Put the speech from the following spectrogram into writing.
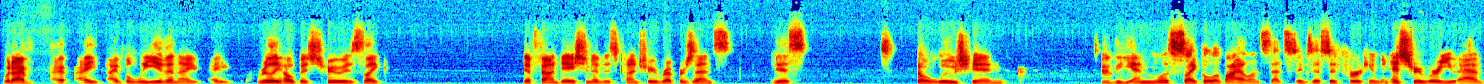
what I've I I, I believe and I I really hope is true is like the foundation of this country represents this solution to the endless cycle of violence that's existed for human history where you have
